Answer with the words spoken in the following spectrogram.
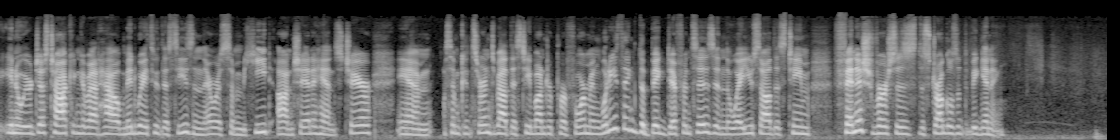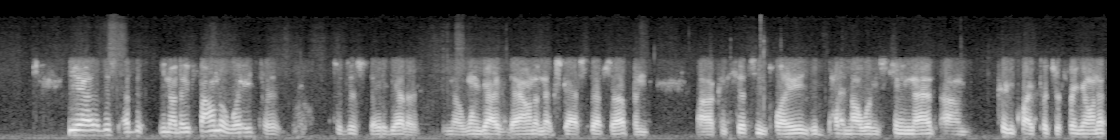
you know, we were just talking about how midway through the season there was some heat on Shanahan's chair and some concerns about this team underperforming. What do you think the big difference is in the way you saw this team finish versus the struggles at the beginning? Yeah, just uh, you know, they found a way to to just stay together. You know, one guy's down, the next guy steps up, and uh, consistent play. You hadn't always seen that. Um, couldn't quite put your finger on it,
